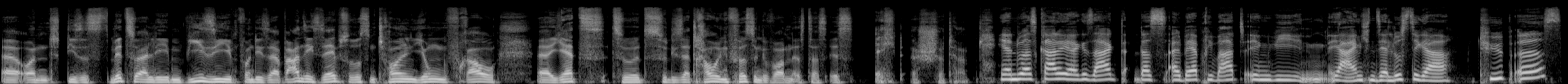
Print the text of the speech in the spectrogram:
äh, und dieses mitzuerleben, wie sie von dieser wahnsinnig selbstbewussten, tollen, jungen Frau äh, jetzt zu, zu dieser traurigen Fürstin geworden ist, das ist echt erschütternd. Ja, und du hast gerade ja gesagt, dass Albert privat irgendwie ja eigentlich ein sehr lustiger Typ ist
